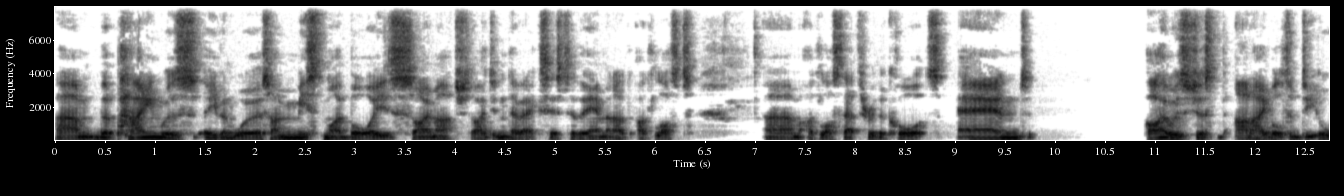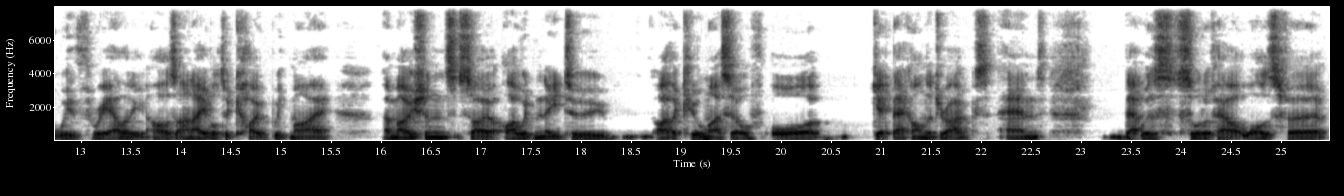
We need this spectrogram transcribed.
um, the pain was even worse. I missed my boys so much. So I didn't have access to them, and I'd, I'd lost. Um, I'd lost that through the courts, and I was just unable to deal with reality. I was unable to cope with my emotions. So I would need to either kill myself or get back on the drugs. And that was sort of how it was for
